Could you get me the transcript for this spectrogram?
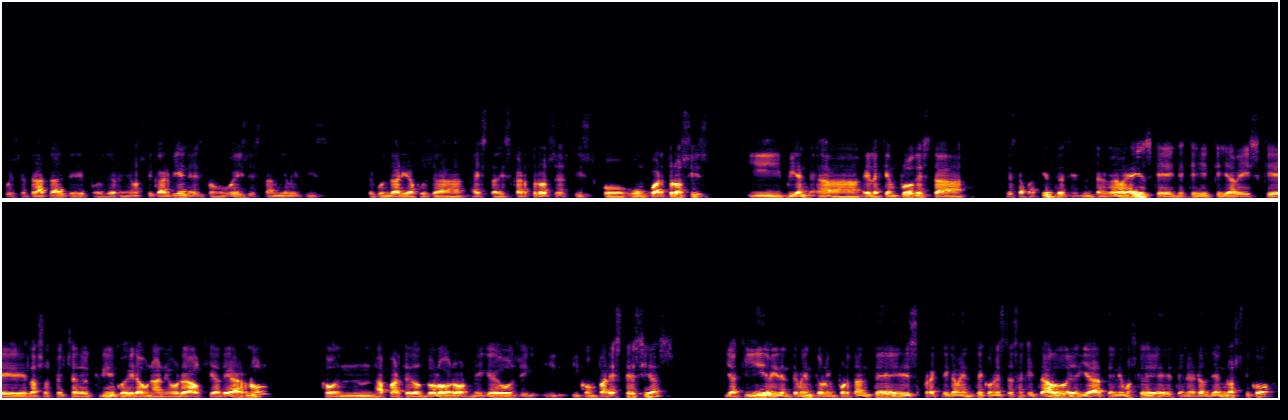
pues se trata de poder diagnosticar bien, es como veis, esta mielitis secundaria pues a, a esta discartrosis, disco un cuartrosis, y bien, el ejemplo de esta, de esta paciente, 69 años, que, que, que, ya veis que la sospecha del clínico era una neuralgia de Arnold, con, aparte del dolor, hormigueos y, con parestesias. Y aquí, evidentemente, lo importante es prácticamente con este sagital eh, ya tenemos que tener el diagnóstico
